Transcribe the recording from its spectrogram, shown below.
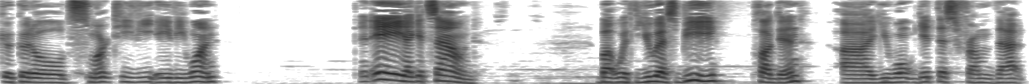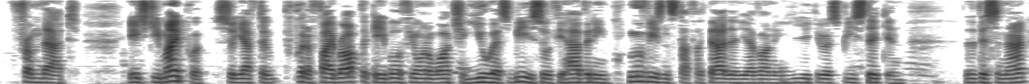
good old Smart TV AV1. And hey, I get sound. But with USB plugged in, uh, you won't get this from that from that HDMI put. So you have to put a fiber optic cable if you want to watch a USB. So if you have any movies and stuff like that that you have on a USB stick and this and that,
